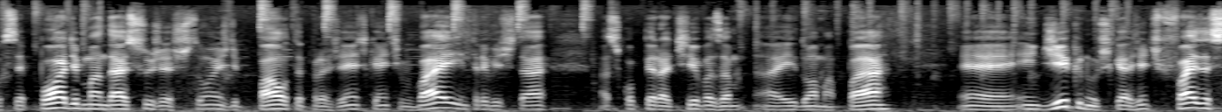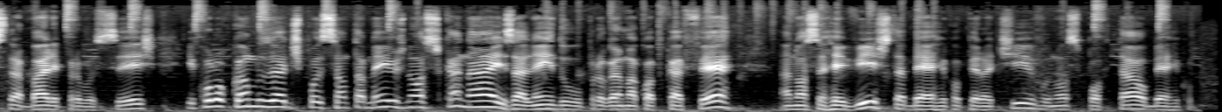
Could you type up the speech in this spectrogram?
Você pode mandar as sugestões de pauta para gente, que a gente vai entrevistar as cooperativas aí do Amapá. É, Indique-nos que a gente faz esse trabalho para vocês e colocamos à disposição também os nossos canais, além do programa Cop Café, a nossa revista BR Cooperativo, o nosso portal BR Cooperativo.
